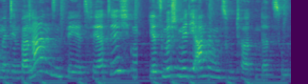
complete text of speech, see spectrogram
Mit den Bananen sind wir jetzt fertig. Und jetzt mischen wir die anderen Zutaten dazu.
